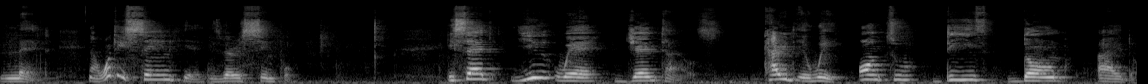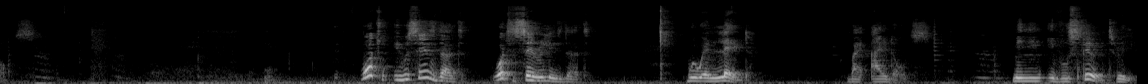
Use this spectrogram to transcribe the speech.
led. Now, what he's saying here is very simple. He said, Ye were Gentiles, carried away unto these dumb idols. What he says that, what he's saying really is that we were led by idols, meaning evil spirit, really.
